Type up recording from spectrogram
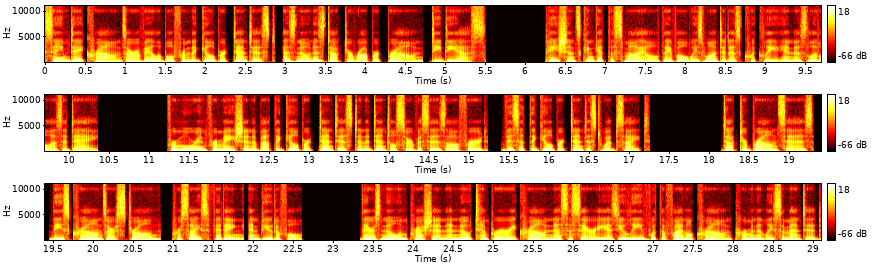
Same-day crowns are available from the Gilbert Dentist, as known as Dr. Robert Brown, DDS. Patients can get the smile they've always wanted as quickly in as little as a day. For more information about the Gilbert Dentist and the dental services offered, visit the Gilbert Dentist website. Dr. Brown says, these crowns are strong, precise fitting, and beautiful. There's no impression and no temporary crown necessary as you leave with the final crown permanently cemented.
